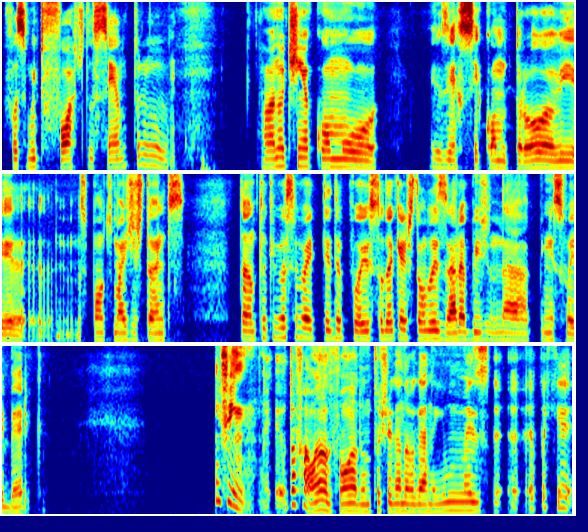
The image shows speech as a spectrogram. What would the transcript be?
fosse muito forte do centro, ela não tinha como exercer controle eh, nos pontos mais distantes. Tanto que você vai ter depois toda a questão dos árabes na Península Ibérica. Enfim, eu tô falando, falando, não tô chegando a lugar nenhum, mas é, é, é porque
